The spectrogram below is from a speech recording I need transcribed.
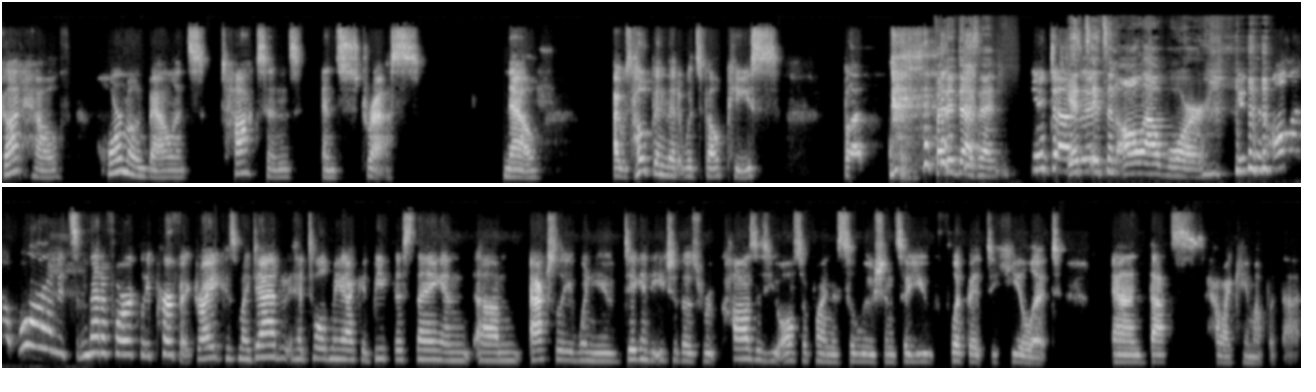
gut health, hormone balance, toxins, and stress. Now, I was hoping that it would spell peace, but but it doesn't. It doesn't. It's, it's an all-out war. it's an all-out war, and it's metaphorically perfect, right? Because my dad had told me I could beat this thing, and um, actually, when you dig into each of those root causes, you also find the solution. So you flip it to heal it, and that's how I came up with that.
